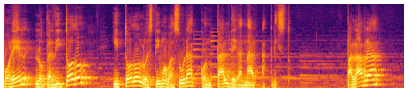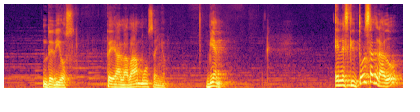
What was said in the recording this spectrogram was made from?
Por Él lo perdí todo y todo lo estimo basura con tal de ganar a Cristo. Palabra de Dios. Te alabamos, Señor. Bien, el escritor sagrado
